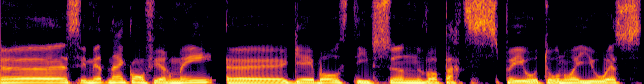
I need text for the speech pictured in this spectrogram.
Euh, c'est maintenant confirmé. Euh, Gable Stevenson va participer au tournoi US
